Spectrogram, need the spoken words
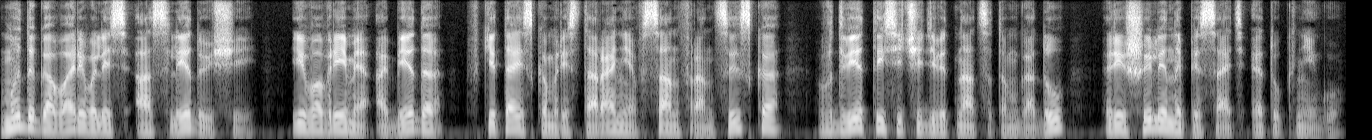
мы договаривались о следующей, и во время обеда в китайском ресторане в Сан-Франциско в 2019 году решили написать эту книгу.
